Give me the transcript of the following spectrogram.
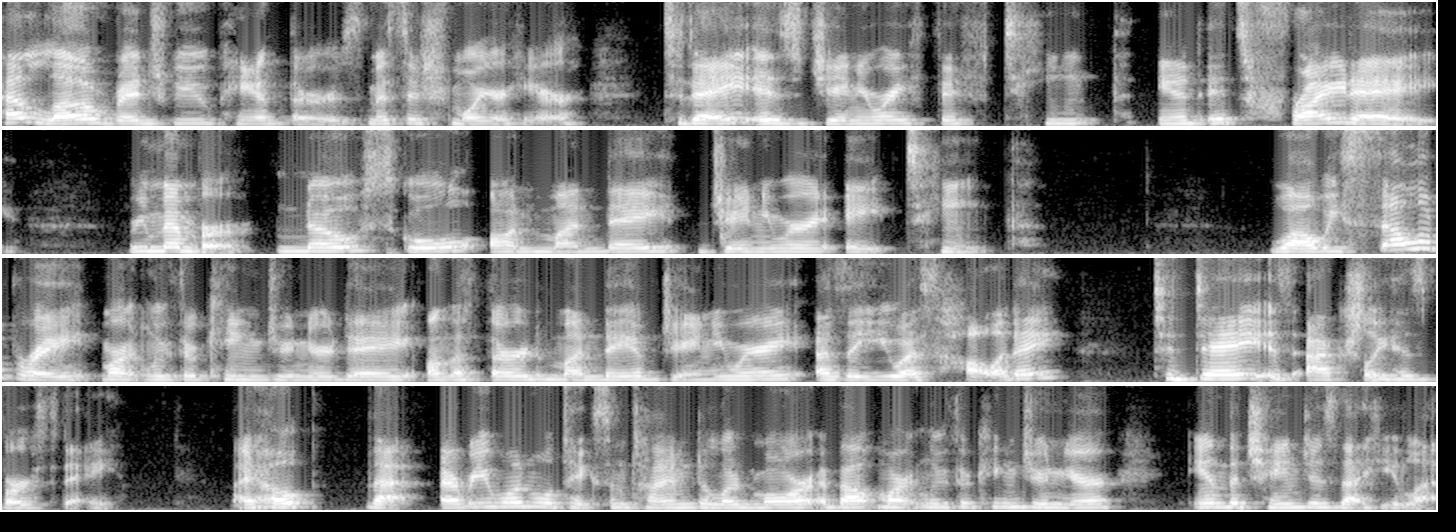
Hello, Ridgeview Panthers. Mrs. Schmoyer here. Today is January 15th and it's Friday. Remember, no school on Monday, January 18th. While we celebrate Martin Luther King Jr. Day on the third Monday of January as a U.S. holiday, today is actually his birthday. I hope that everyone will take some time to learn more about Martin Luther King Jr. and the changes that he led.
